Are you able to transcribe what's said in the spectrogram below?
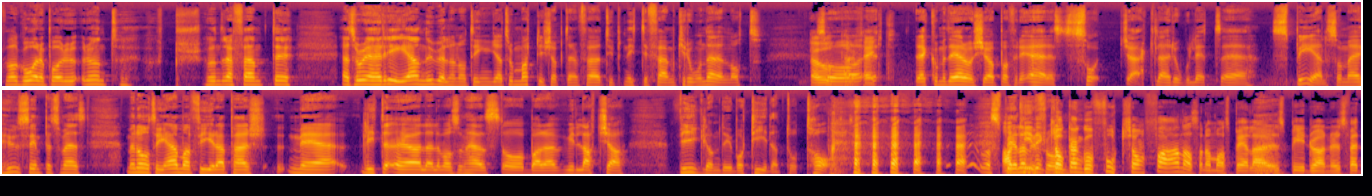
vad går den på? Runt 150? Jag tror det är en rea nu eller någonting. Jag tror Martin köpte den för typ 95 kronor eller något. Oh, så, perfekt rekommenderar att köpa för det är ett så jäkla roligt eh, spel som är hur simpelt som helst. Men någonting, är man fyra pers med lite öl eller vad som helst och bara vill latcha. Vi glömde ju bort tiden totalt. vad spelar ja, tiden, vi från? Klockan går fort som fan alltså när man spelar mm. speedrunners. För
